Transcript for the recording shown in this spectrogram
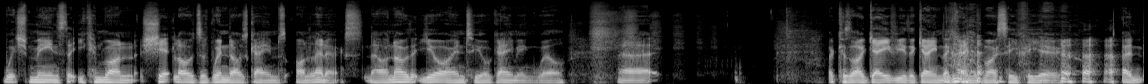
which means that you can run shitloads of Windows games on Linux. Now I know that you are into your gaming, Will, uh, because I gave you the game that came with my CPU, and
